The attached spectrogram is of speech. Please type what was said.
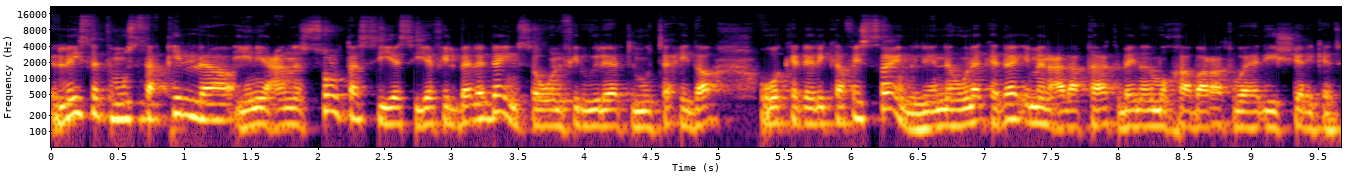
ليست مستقلة يعني عن السلطة السياسية في البلدين سواء في الولايات المتحدة وكذلك في الصين لأن هناك دائما علاقات بين المخابرات وهذه الشركات.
